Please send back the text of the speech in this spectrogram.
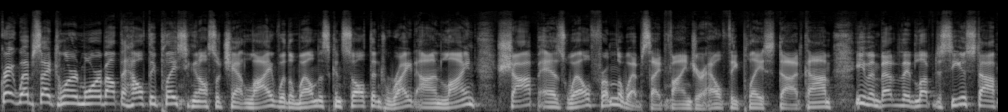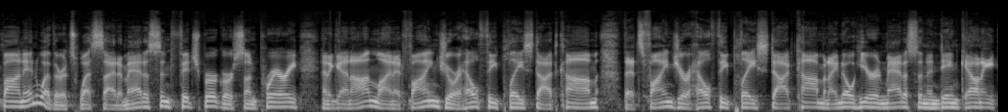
Great website to learn more about The Healthy Place. You can also chat live with a wellness consultant right online. Shop as well from the website, findyourhealthyplace.com. Even better, they'd love to see you stop on in, whether it's west side of Madison, Fitchburg, or Sun Prairie. And again, online at findyourhealthyplace.com. That's findyourhealthyplace.com. And I know here in Madison and Dane County,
